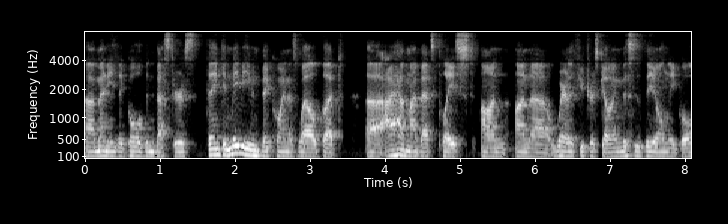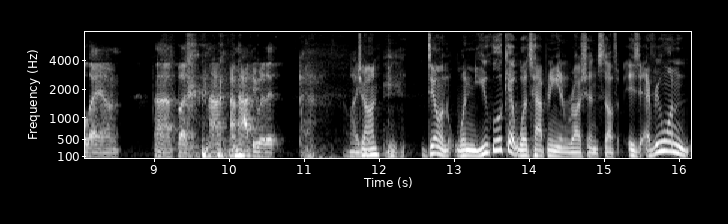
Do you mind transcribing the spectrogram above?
uh, many of the gold investors think, and maybe even Bitcoin as well. But uh, I have my bets placed on on uh, where the future is going. This is the only gold I own, uh, but I'm, I'm, happy with it. Like John. It. Dylan, when you look at what's happening in Russia and stuff, is everyone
